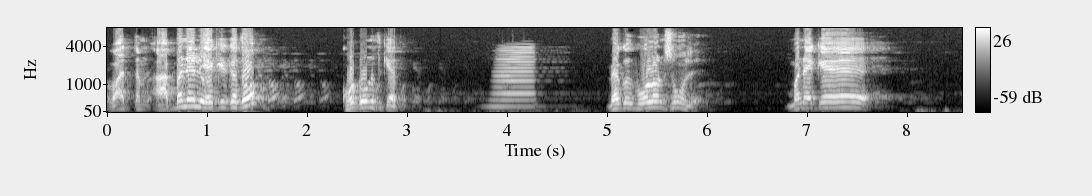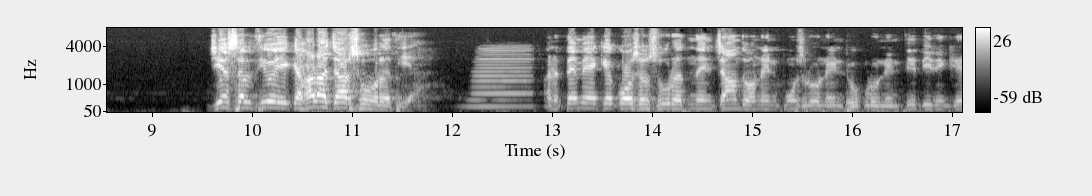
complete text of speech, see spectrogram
વાત તમને, આ બનેલી હકીકત હો. ખોટું નથી કહેતો. મેં કીધું બોલો ને શું છે? મને કે, જેસલ થયો એ કે સાડા ચારસો વર્ષ થયા. અને તમે કે કહો છો સુરત ને ચાંદો ને પૂંછડું ને ઢોકળું ને તીદી ને કે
